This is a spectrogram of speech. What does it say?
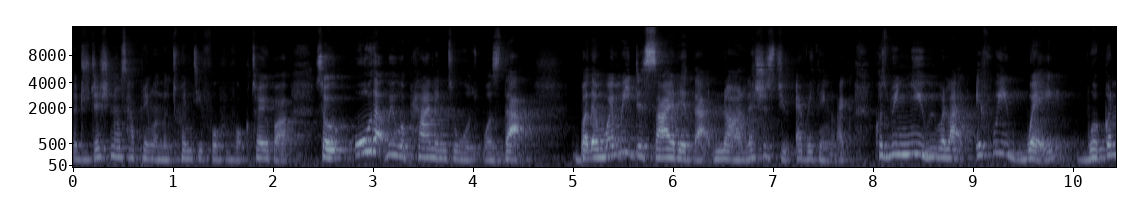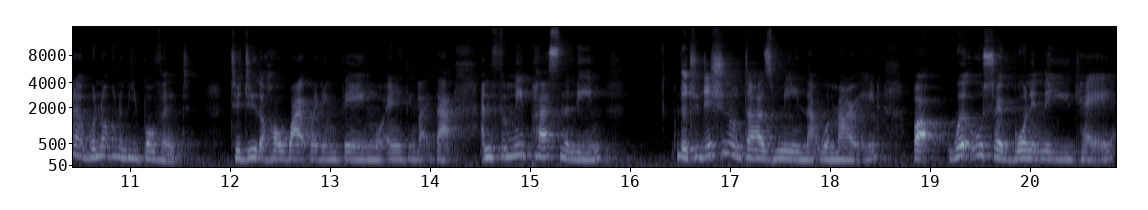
The traditional is happening on the twenty fourth of October. So all that we were planning towards was that. But then when we decided that no, let's just do everything like because we knew we were like if we wait, we're gonna we're not gonna be bothered to do the whole white wedding thing or anything like that. And for me personally, the traditional does mean that we're married, but we're also born in the UK,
